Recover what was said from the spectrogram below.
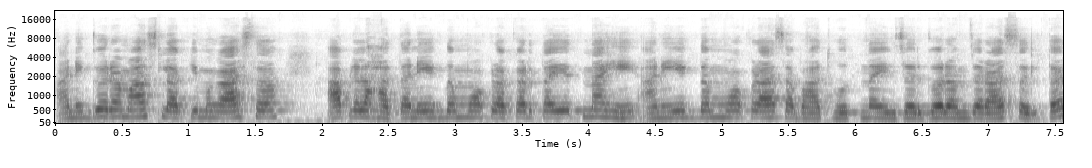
आणि गरम असला की मग असं आपल्याला हाताने एकदम मोकळा करता येत नाही आणि एकदम मोकळा असा भात होत नाही. जर गरम जर असेल तर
